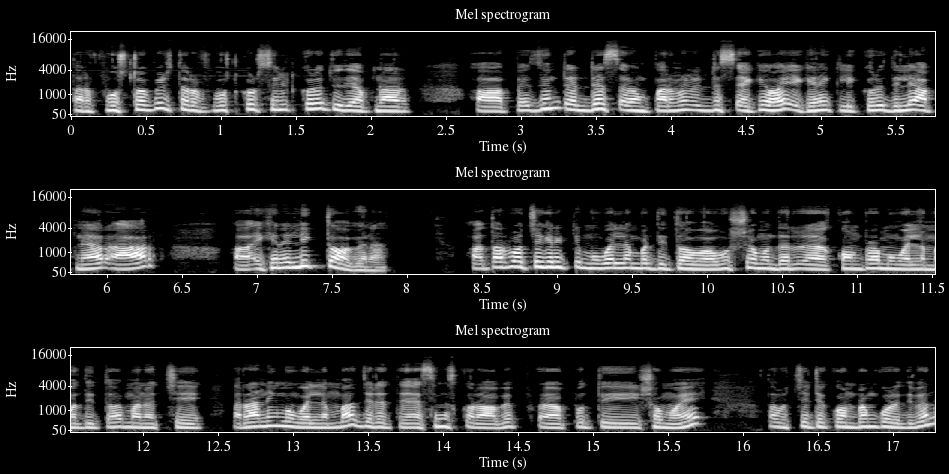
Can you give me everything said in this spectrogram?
তার পোস্ট অফিস তার পোস্ট কোড সিলেক্ট করে যদি আপনার প্রেজেন্ট অ্যাড্রেস এবং পারমানেন্ট অ্যাড্রেস একে হয়, এখানে ক্লিক করে দিলে আপনার আর এখানে লিখতে হবে না। তারপর হচ্ছে এখানে একটি মোবাইল নাম্বার দিতে হবে। অবশ্যই আমাদের কনফার্ম মোবাইল নাম্বার দিতে হবে। মানে হচ্ছে রানিং মোবাইল নাম্বার যেটাতে এস করা হবে প্রতি সময়ে। তারপর হচ্ছে এটা কনফার্ম করে দেবেন।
